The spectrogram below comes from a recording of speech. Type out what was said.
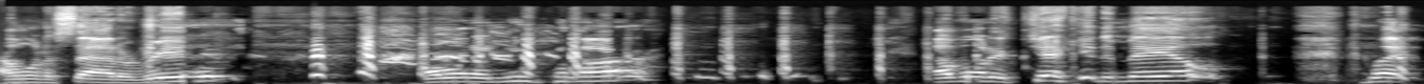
I want a side of ribs. I want a new car. I want a check in the mail. But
